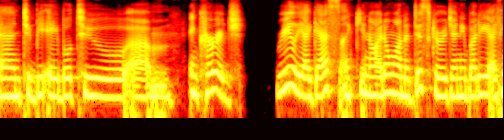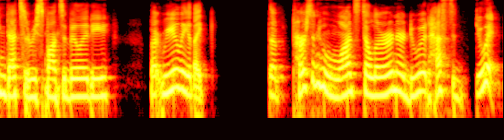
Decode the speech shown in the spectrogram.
and to be able to um, encourage. Really, I guess, like, you know, I don't want to discourage anybody. I think that's a responsibility. But really, like, the person who wants to learn or do it has to do it.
